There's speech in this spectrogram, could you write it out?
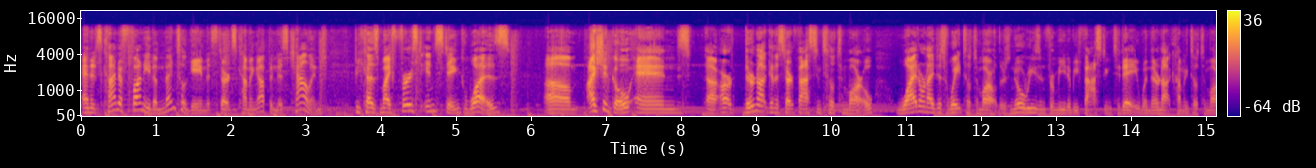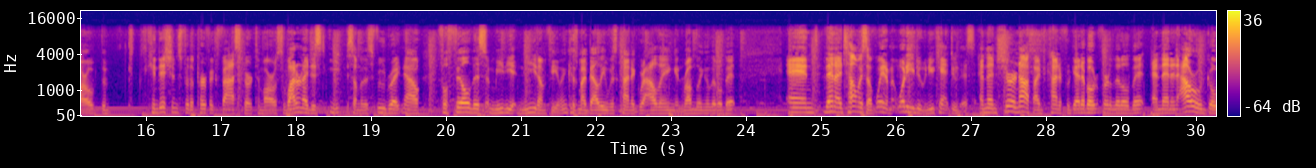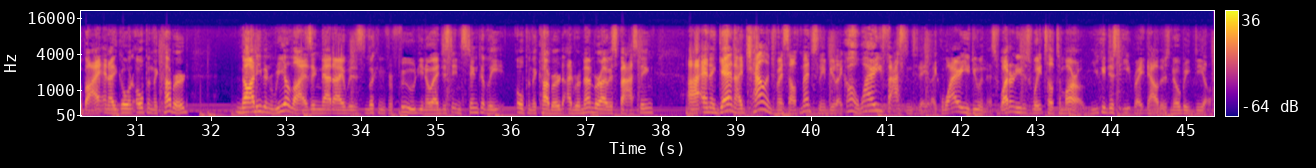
And it's kind of funny the mental game that starts coming up in this challenge because my first instinct was um, I should go and uh, are, they're not going to start fasting till tomorrow. Why don't I just wait till tomorrow? There's no reason for me to be fasting today when they're not coming till tomorrow. The conditions for the perfect fast start tomorrow. So why don't I just eat some of this food right now, fulfill this immediate need I'm feeling because my belly was kind of growling and rumbling a little bit. And then I tell myself, wait a minute, what are you doing? You can't do this. And then sure enough, I'd kind of forget about it for a little bit. And then an hour would go by and I'd go and open the cupboard not even realizing that I was looking for food. You know, I just instinctively open the cupboard. I'd remember I was fasting. Uh, and again, I'd challenge myself mentally and be like, oh, why are you fasting today? Like, why are you doing this? Why don't you just wait till tomorrow? You could just eat right now. There's no big deal.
